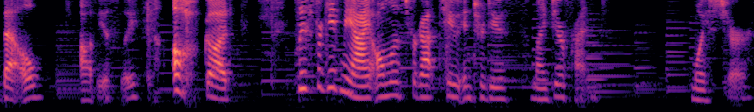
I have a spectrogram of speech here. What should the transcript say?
Belle, obviously. Oh God, please forgive me. I almost forgot to introduce my dear friend, Moisture.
